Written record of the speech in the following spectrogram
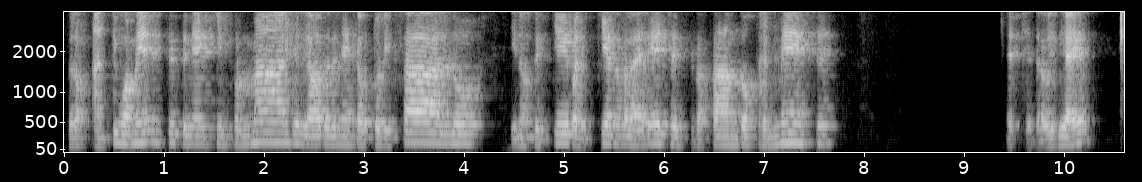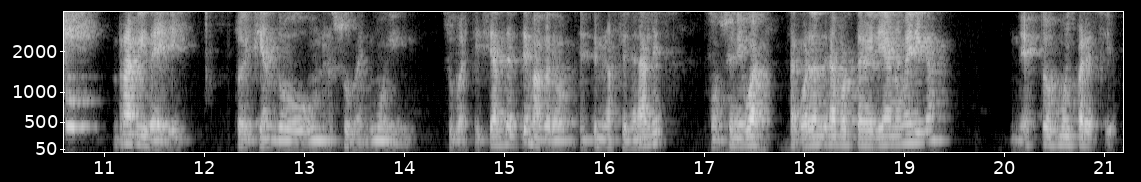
Pero antiguamente tenían que informarle, la otra tenía que autorizarlo, y no sé qué, para la izquierda, para la derecha, y se pasaban dos, tres meses, etc. Hoy día es rapidez. Estoy diciendo un resumen muy superficial del tema, pero en términos generales funciona igual. ¿Se acuerdan de la portabilidad numérica? Esto es muy parecido.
